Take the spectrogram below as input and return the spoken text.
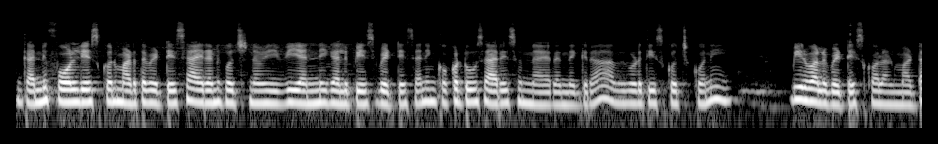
ఇంకా అన్నీ ఫోల్డ్ చేసుకొని మడత పెట్టేసి ఐరన్కి వచ్చినవి ఇవి అన్నీ కలిపేసి పెట్టేసాను ఇంకొక టూ శారీస్ ఉన్నాయి ఐరన్ దగ్గర. అవి కూడా తీసుకొచ్చుకొని బీరువాలో పెట్టేసుకోవాలన్నమాట.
